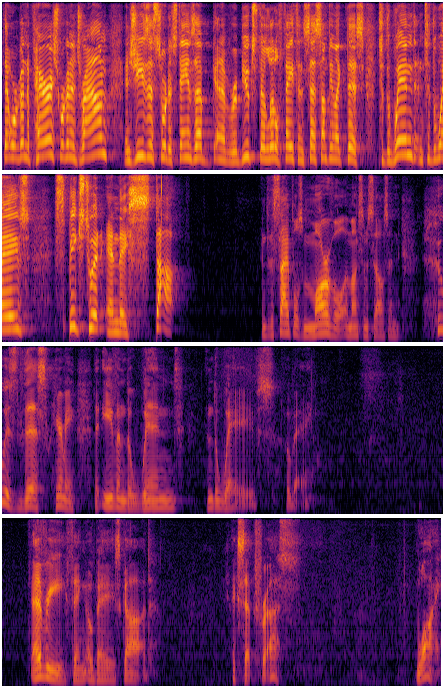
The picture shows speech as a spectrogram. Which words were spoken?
that we're going to perish? We're going to drown? And Jesus sort of stands up, kind of rebukes their little faith, and says something like this to the wind and to the waves, speaks to it, and they stop. And the disciples marvel amongst themselves. And who is this, hear me, that even the wind and the waves obey? Everything obeys God except for us. Why?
